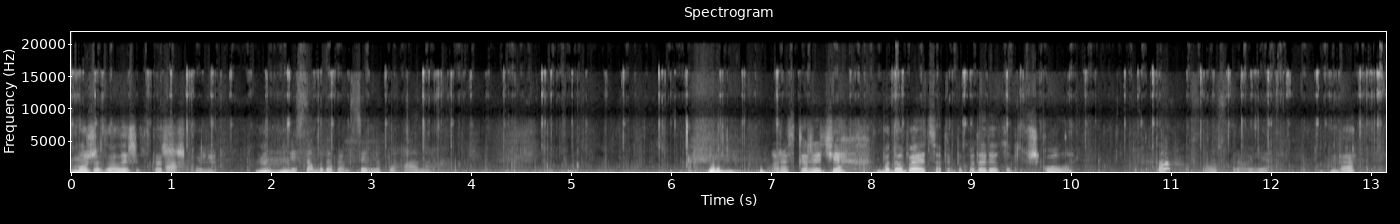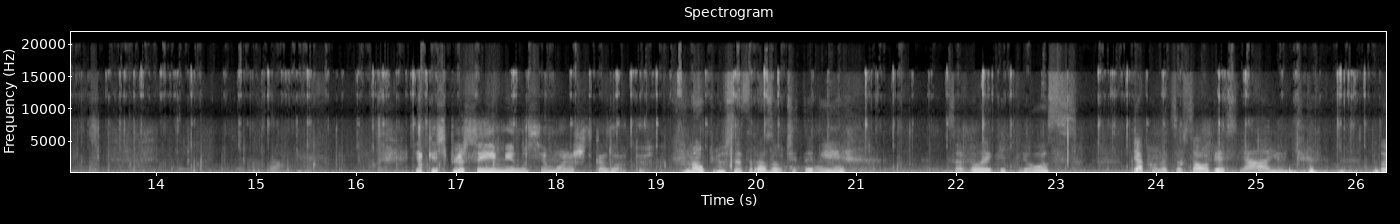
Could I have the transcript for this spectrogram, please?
Можу залишити в Так. школі. Десь там буде прям сильно погано. Розкажи, чи подобається тобі ходити тут в школу? Устроє. Да? Так. Якісь плюси і мінуси можеш сказати? Ну, плюси одразу вчителі. Це великий плюс. Як вони це все об'ясняють. Тобто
